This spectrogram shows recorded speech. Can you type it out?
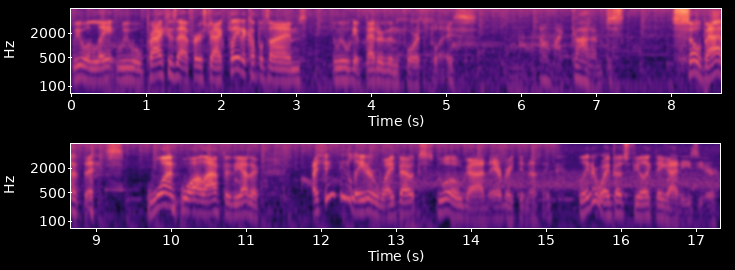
we will lay, we will practice that first track, play it a couple times, and we will get better than fourth place. Oh my god, I'm just so bad at this. One wall after the other. I think the later wipeouts, oh god, the air brake did nothing. Later wipeouts feel like they got easier.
